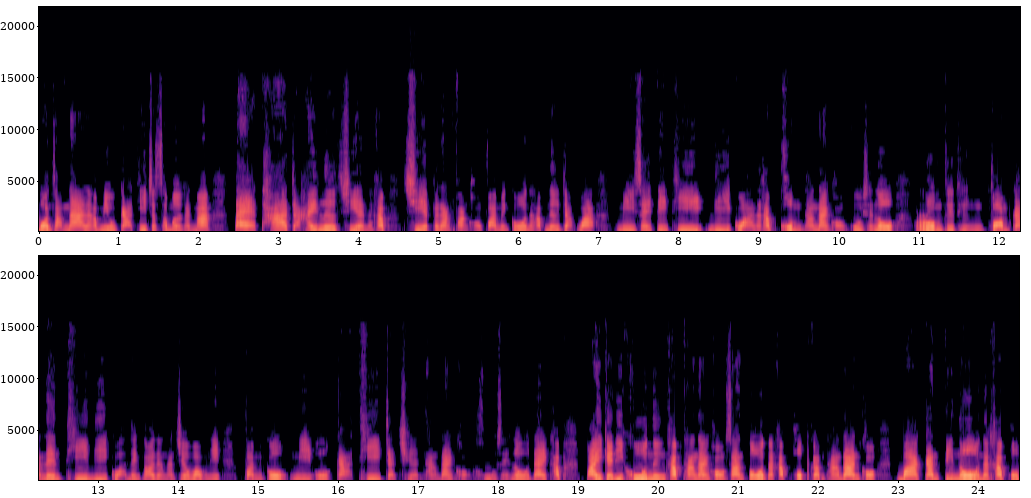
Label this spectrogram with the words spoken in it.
บอลสามหน้านะครับมีโอกาสที่จะเสมอกันมาก แต่ถ้าจะให้เลิกเชียร์นะครับเชียร์ไปทางฝั่งของฟาร์เมโกนะครับเนื่องจากว่ามีสถิติที่ดีกว่านะครับคมทางด้านของคูเชโลรวมถึงถึงฟอร์มการเล่นที่ดีกว่าเล็กน้อยดังนั้น เชื่อว่าวันนี้ฟาร์เมโกมีโอกาสที่จะเฉือนทางด้านของคูเซโลได้ครับไปกันอีกคู่หนึ่งครับทางด้านของซานโตสนะครับพบกับทางด้านของบากันติโนนะครับผม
